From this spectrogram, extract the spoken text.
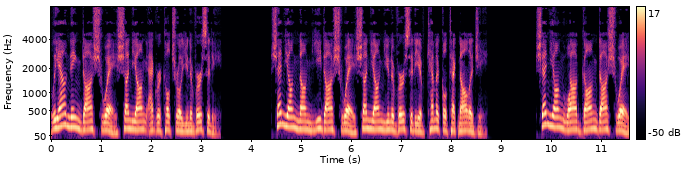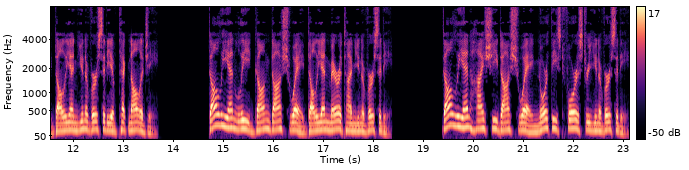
Liaoning Da Shui Shenyang Agricultural University. Shenyang Nong Yi Da Shui Shenyang University of Chemical Technology. Shenyang Hua Gong Da Shui Dalian University of Technology. Dalian Li Gong Da Shui Dalian Maritime University. Dalian Hai Shi Da Shui Northeast Forestry University.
